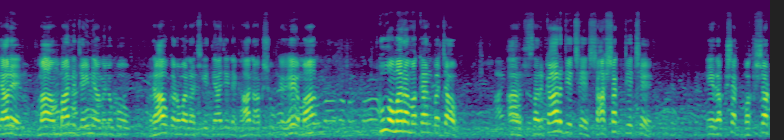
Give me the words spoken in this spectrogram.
ત્યારે માં અંબાને જઈને અમે લોકો રાવ કરવાના છીએ. ત્યાં જઈને ઘા નાખશું કે હે માં તું અમારા મકાન બચાવ. આ સરકાર જે છે, શાસક જે છે, એ રક્ષક, ભક્ષક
